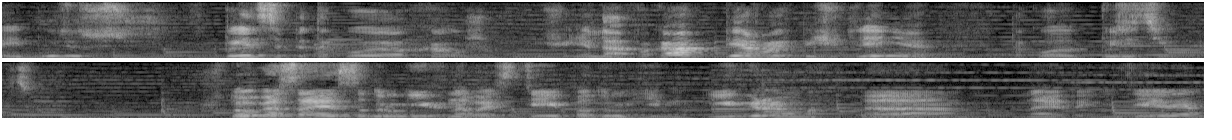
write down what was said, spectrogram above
И будет, в принципе, такое хорошее приключение. Да, пока первое впечатление такое позитивное. в целом. Что касается других новостей по другим играм, э, на этой неделе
